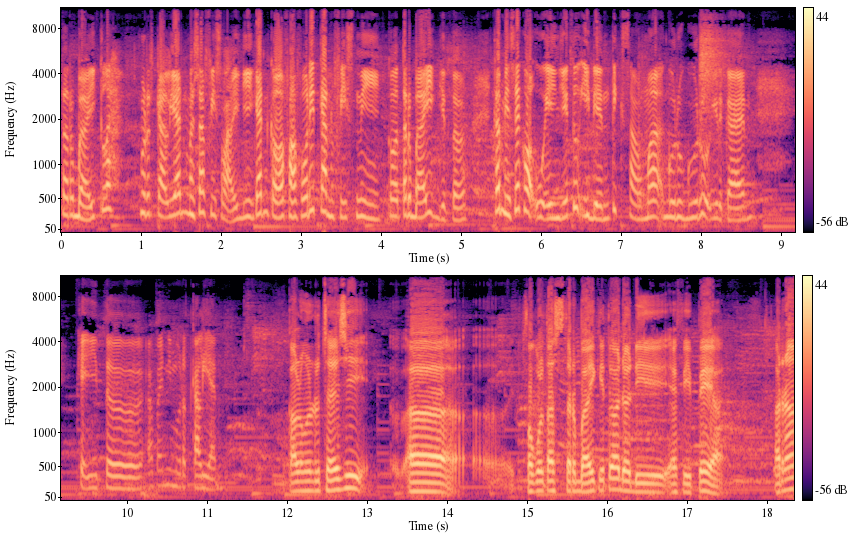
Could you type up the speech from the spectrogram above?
Terbaik lah menurut kalian masa FIS lagi kan kalau favorit kan FIS nih kalau terbaik gitu kan biasanya kalau UNJ itu identik sama guru-guru gitu kan kayak gitu apa ini menurut kalian Kalau menurut saya sih eh, fakultas terbaik itu ada di FIP ya. Karena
